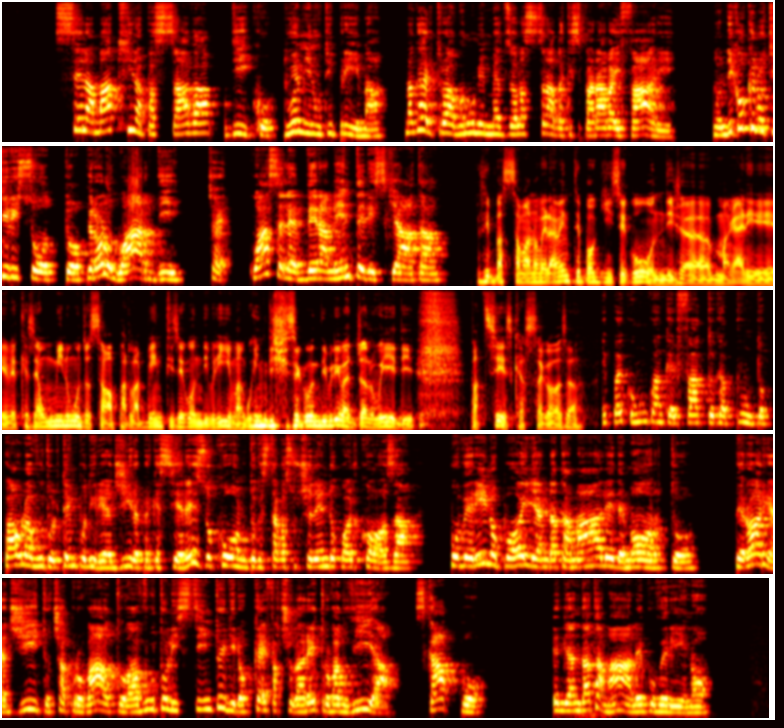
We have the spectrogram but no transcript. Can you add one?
se la macchina passava, dico, due minuti prima, magari trovavano uno in mezzo alla strada che sparava i fari, non dico che lo tiri sotto, però lo guardi. Cioè, qua se l'è veramente rischiata. Sì, bastavano veramente pochi secondi, cioè magari perché se è un minuto stiamo a parlare 20 secondi prima, 15 secondi prima già lo vedi. Pazzesca sta cosa. E poi comunque anche il fatto che appunto Paolo ha avuto il tempo di reagire perché si è reso conto che stava succedendo qualcosa. Poverino poi gli è andata male ed è morto. Però ha reagito, ci ha provato, ha avuto l'istinto di dire ok, faccio la retro, vado via, scappo e gli è andata male, poverino.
